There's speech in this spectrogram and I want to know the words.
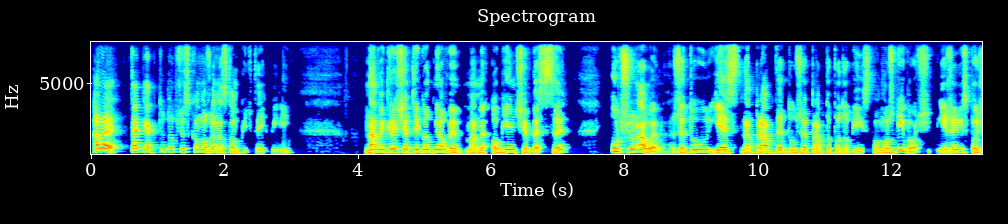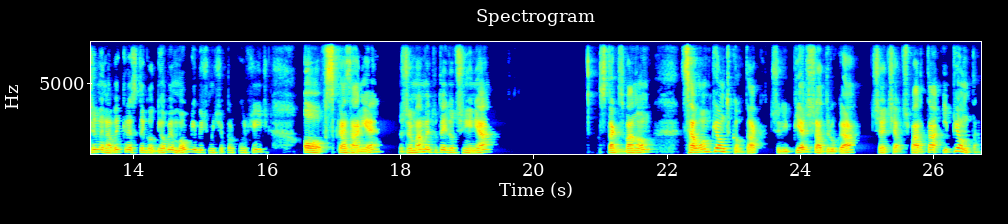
ale tak jak tu to wszystko może nastąpić w tej chwili. Na wykresie tygodniowym mamy objęcie Bessy. Uczulałem, że tu jest naprawdę duże prawdopodobieństwo, możliwość. Jeżeli spojrzymy na wykres tygodniowy, moglibyśmy się pokusić o wskazanie, że mamy tutaj do czynienia z tak zwaną całą piątką, tak? Czyli pierwsza, druga, trzecia, czwarta i piąta.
